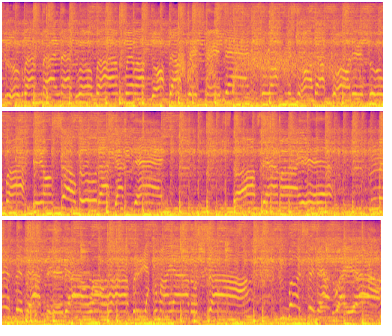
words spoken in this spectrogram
вокруг банально глупо Было в тот обычный день. Зло смешно до боли тупо И он шел туда как тень. Что все мои мысли для тебя? Ла-ла, бред моя душа. Больше не твоя.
